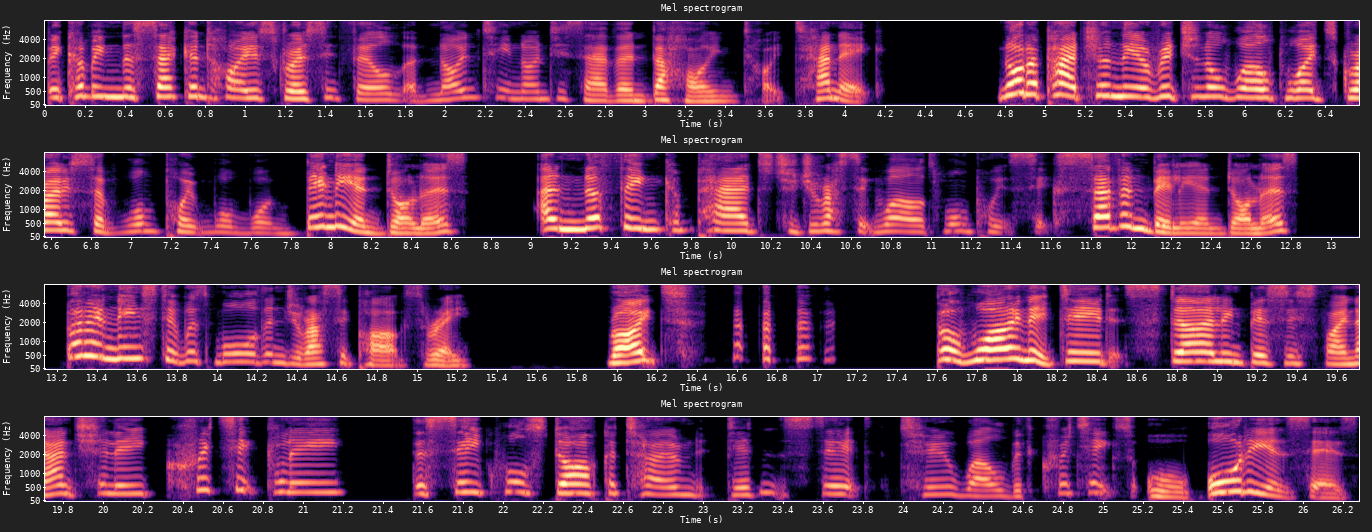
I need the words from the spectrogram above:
becoming the second highest grossing film of 1997 behind Titanic. Not a patch on the original worldwide gross of $1.11 billion, and nothing compared to Jurassic World's $1.67 billion, but at least it was more than Jurassic Park 3. Right? but while it did sterling business financially, critically, the sequel's darker tone didn't sit too well with critics or audiences.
